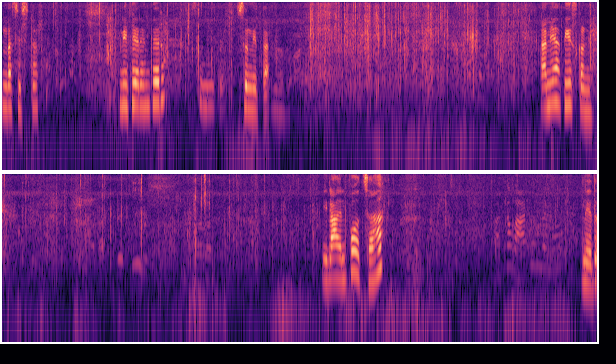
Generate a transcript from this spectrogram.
ఇందా సిస్టర్? నీ పేరేం పేరు? సునీత. సునీత. అనియా తీసుకోండి. ఇలా వెళ్ళిపోవచ్చా? లేదు.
